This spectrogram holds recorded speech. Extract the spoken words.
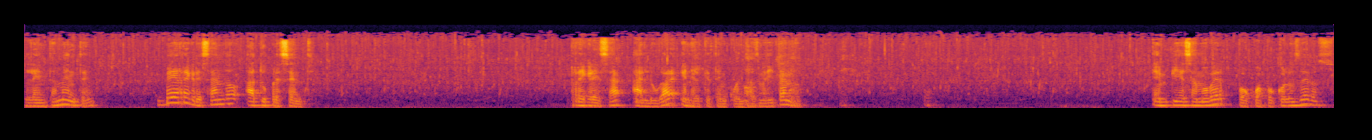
Lentamente, ve regresando a tu presente. Regresa al lugar en el que te encuentras meditando. Empieza a mover poco a poco los dedos.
